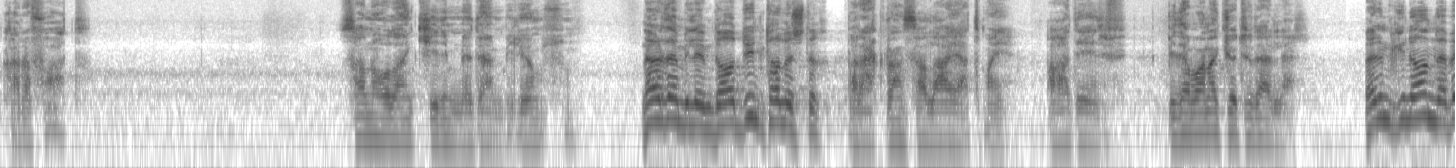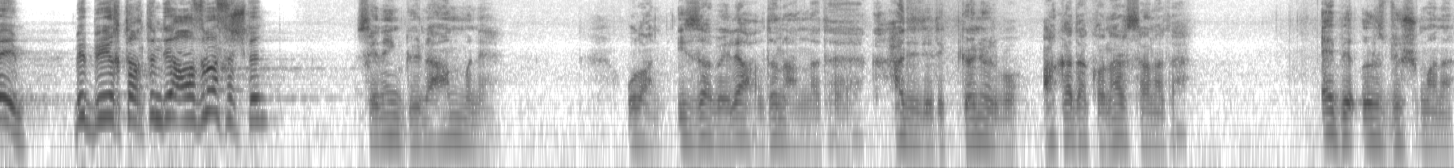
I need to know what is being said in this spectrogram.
Kara Fuat. Sana olan kinim neden biliyor musun? Nereden bileyim daha dün tanıştık. Bırak lan salağa yatmayı. Adi herif. Bir de bana kötü derler. Benim günahım ne beyim? Bir bıyık taktım diye ağzıma sıçtın. Senin günahın mı ne? Ulan İzabel'i aldın anladık. Hadi dedik gönül bu. Akada konar sana da. Ebe ırz düşmanı.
